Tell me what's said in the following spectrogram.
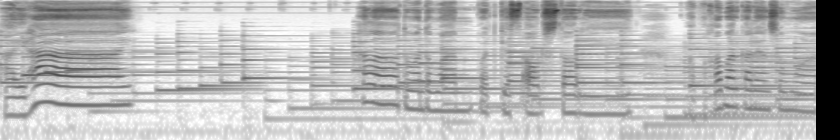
Hai hai. Halo teman-teman podcast Our Story. Apa kabar kalian semua?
